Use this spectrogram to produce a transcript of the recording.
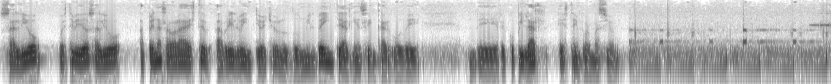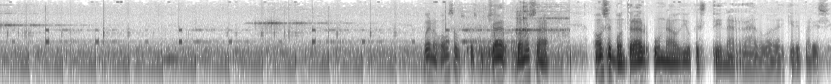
salió, o este video salió apenas ahora este abril 28 de 2020. Alguien se encargó de, de recopilar esta información. Bueno, vamos a escuchar, vamos a, vamos a encontrar un audio que esté narrado, a ver qué le parece.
